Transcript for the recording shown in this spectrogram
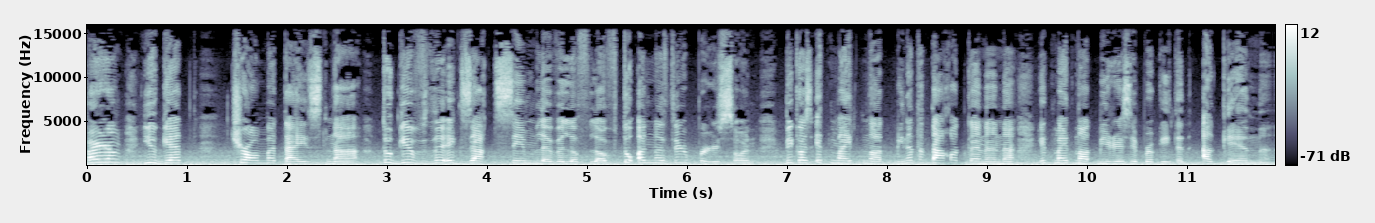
Parang you get traumatized na to give the exact same level of love to another person because it might not be. Natatakot ka na na it might not be reciprocated again.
